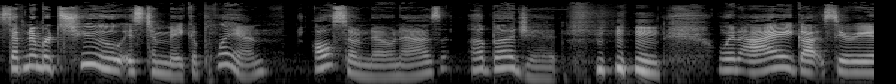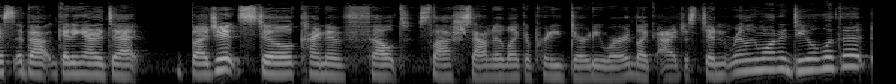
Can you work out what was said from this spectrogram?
Step number two is to make a plan also known as a budget. when I got serious about getting out of debt, budget still kind of felt slash sounded like a pretty dirty word. Like I just didn't really want to deal with it.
